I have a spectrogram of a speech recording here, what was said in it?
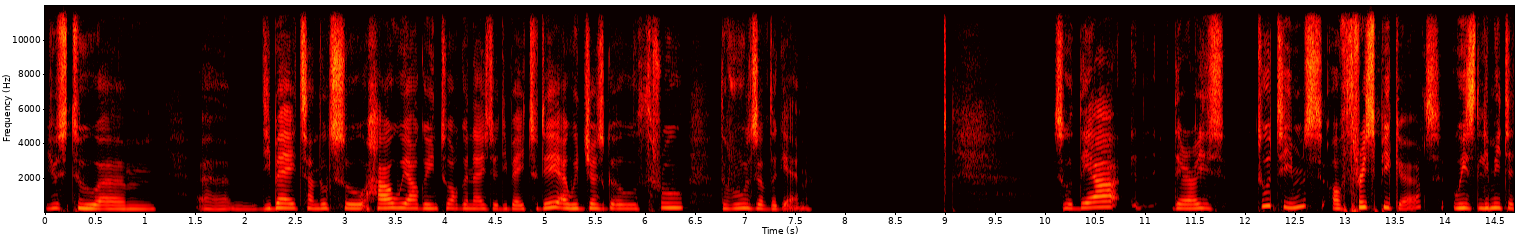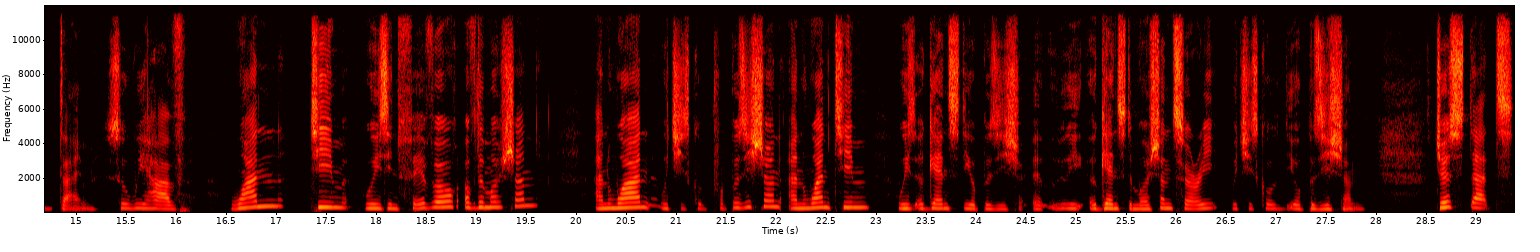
used to um, um, debates and also how we are going to organize the debate today, I will just go through the rules of the game. So there, there is two teams of three speakers with limited time. So we have one team who is in favor of the motion, and one which is called proposition, and one team who is against the opposition, uh, against the motion, sorry, which is called the opposition. Just that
